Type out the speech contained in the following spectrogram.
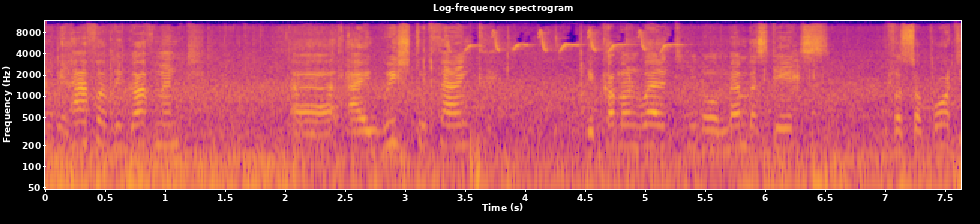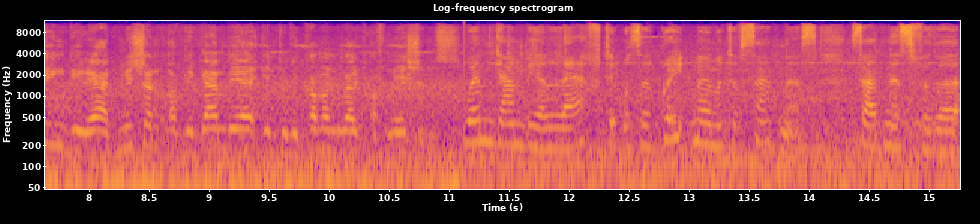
on behalf of the government, uh, I wish to thank the Commonwealth, you know, member states for supporting the readmission of the Gambia into the Commonwealth of Nations. When Gambia left, it was a great moment of sadness. Sadness for the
